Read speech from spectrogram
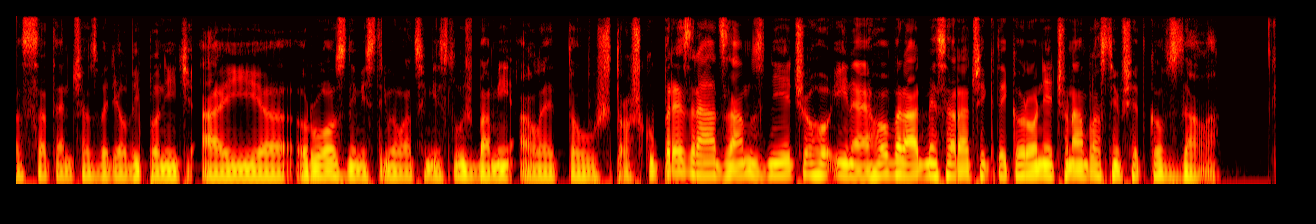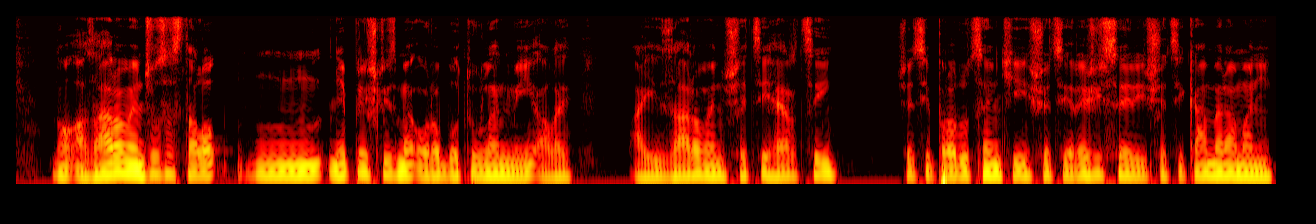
sa ten čas vedel vyplniť aj rôznymi streamovacími službami, ale to už trošku prezrádzam z niečoho iného. Vráťme sa radšej k tej korone, čo nám vlastne všetko vzdala. No a zároveň, čo sa stalo, mm, neprišli sme o robotu len my, ale aj zároveň všetci herci, všetci producenti, všetci režiséri, všetci kameramani,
